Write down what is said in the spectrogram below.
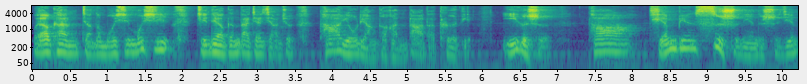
我要看讲到摩西，摩西今天要跟大家讲，就他有两个很大的特点，一个是他前边四十年的时间，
